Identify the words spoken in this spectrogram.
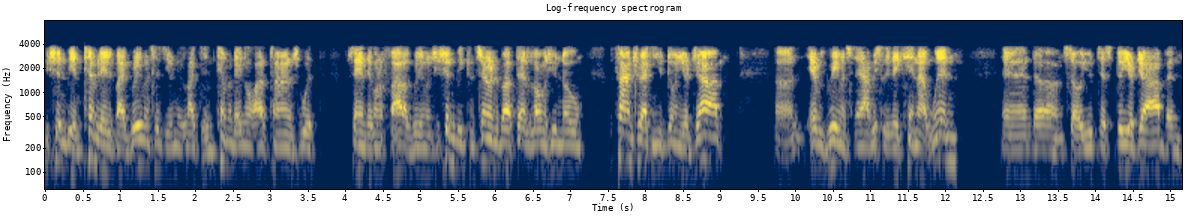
you shouldn't be intimidated by grievances. Unions like to intimidate a lot of times with saying they're going to file a grievance. You shouldn't be concerned about that as long as you know the contract and you're doing your job. Uh, every grievance, obviously, they cannot win and uh, so you just do your job and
